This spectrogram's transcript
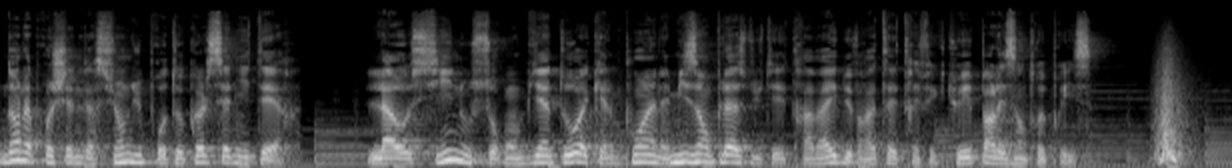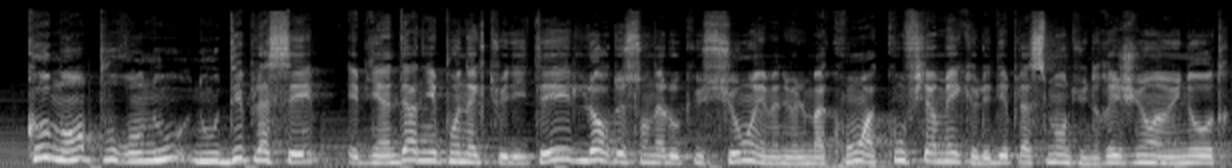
dans la prochaine version du protocole sanitaire. Là aussi, nous saurons bientôt à quel point la mise en place du télétravail devra être effectuée par les entreprises. Comment pourrons-nous nous déplacer? Eh bien, dernier point d'actualité, lors de son allocution, Emmanuel Macron a confirmé que les déplacements d'une région à une autre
